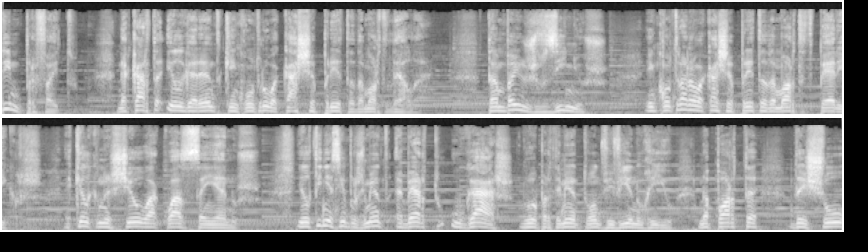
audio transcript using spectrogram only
crime perfeito. Na carta, ele garante que encontrou a caixa preta da morte dela. Também os vizinhos encontraram a caixa preta da morte de Péricles, aquele que nasceu há quase 100 anos. Ele tinha simplesmente aberto o gás do apartamento onde vivia no Rio. Na porta deixou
